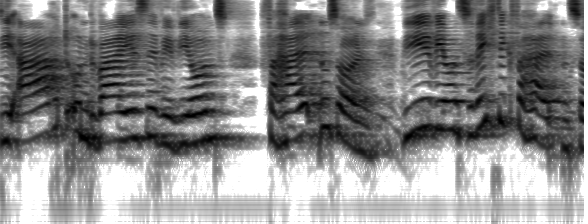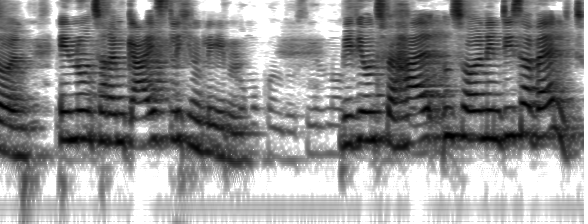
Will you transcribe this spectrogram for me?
die Art und Weise, wie wir uns verhalten sollen, wie wir uns richtig verhalten sollen in unserem geistlichen Leben, wie wir uns verhalten sollen in dieser Welt.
